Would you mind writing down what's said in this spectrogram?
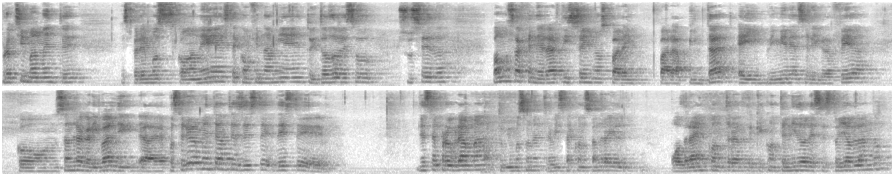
Próximamente, esperemos con este confinamiento y todo eso suceda, vamos a generar diseños para, para pintar e imprimir en serigrafía con Sandra Garibaldi. Eh, posteriormente, antes de este, de este, de este programa, tuvimos una entrevista con Sandra y él podrá encontrar de qué contenido les estoy hablando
